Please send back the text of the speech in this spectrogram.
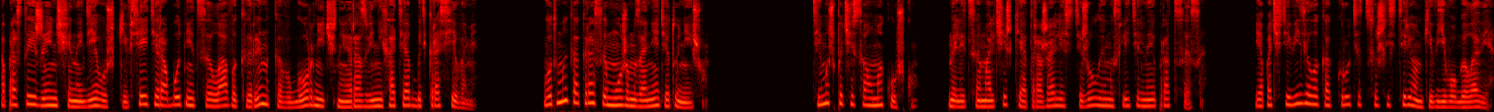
А простые женщины, девушки, все эти работницы лавок и рынков, горничные, разве не хотят быть красивыми? Вот мы как раз и можем занять эту нишу. Тимош почесал макушку. На лице мальчишки отражались тяжелые мыслительные процессы. Я почти видела, как крутятся шестеренки в его голове.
